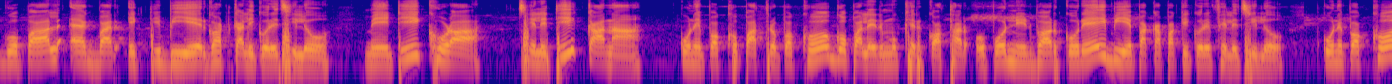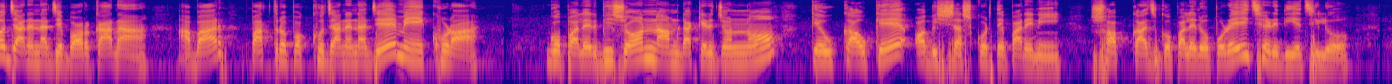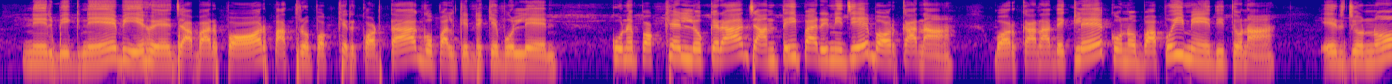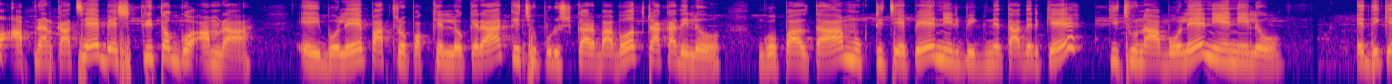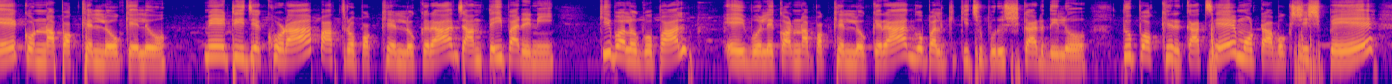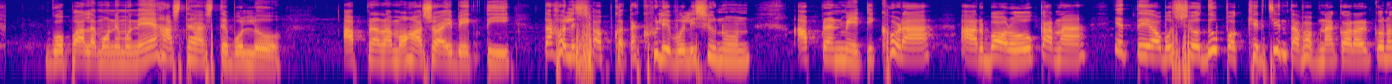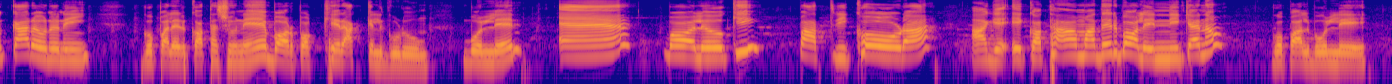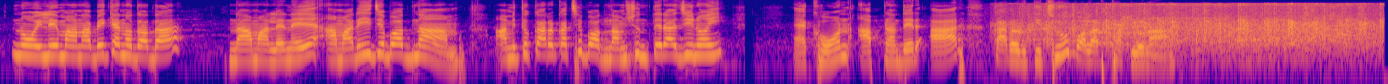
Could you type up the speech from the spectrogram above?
গোপাল একবার একটি বিয়ের ঘটকালি করেছিল। মেয়েটি খোড়া, ছেলেটি কানা। কোনে পক্ষ, পাত্রপক্ষ গোপালের মুখের কথার ওপর নির্ভর করেই বিয়ে পাকাপাকি করে ফেলেছিল। কোনে পক্ষ জানে না যে বর কানা, আবার পাত্রপক্ষ জানে না যে মেয়ে খোড়া। গোপালের ভীষণ নাম ডাকের জন্য কেউ কাউকে অবিশ্বাস করতে পারেনি। সব কাজ গোপালের ওপরেই ছেড়ে দিয়েছিল। নির্বিঘ্নে বিয়ে হয়ে যাবার পর পাত্রপক্ষের কর্তা গোপালকে ডেকে বললেন, কোনো পক্ষের লোকেরা জানতেই পারেনি যে বরকানা। বরকানা দেখলে কোনো বাপই মেয়ে দিত না। এর জন্য আপনার কাছে বেশ কৃতজ্ঞ আমরা। এই বলে পাত্রপক্ষের লোকেরা কিছু পুরস্কার বাবদ টাকা দিল। গোপাল তা মুখটি চেপে নির্বিঘ্নে তাদেরকে কিছু না বলে নিয়ে নিল। এদিকে কন্যাপক্ষের লোক এলো। মেয়েটি যে খোড়া, পাত্রপক্ষের লোকেরা জানতেই পারেনি। কি বলো গোপাল? এই বলে কন্যাপক্ষের লোকেরা গোপালকে কিছু পুরস্কার দিল। দুপক্ষের কাছে মোটা বকশিস পেয়ে গোপাল মনে মনে হাসতে হাসতে বলল, আপনারা মহাশয় ব্যক্তি, তাহলে সব কথা খুলে বলি শুনুন। আপনার মেয়েটি খোড়া আর বড় কানা, এতে অবশ্য দুপক্ষের চিন্তাভাবনা করার কোনো কারণও নেই। গোপালের কথা শুনে বরপক্ষের আক্কেল গুড়ুম বললেন, অ্যাঁ, বলো কি? পাত্রী খোড়া আগে এ কথা আমাদের বলেননি কেন? গোপাল বললে, নইলে মানাবে কেন দাদা? না মানলে আমারই যে বদনাম। আমি তো কারও কাছে বদনাম শুনতে রাজি নই। এখন আপনাদের আর কারোর কিছু বলার থাকল না।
